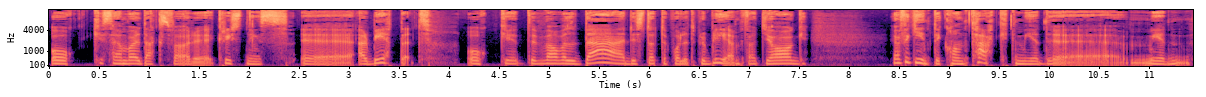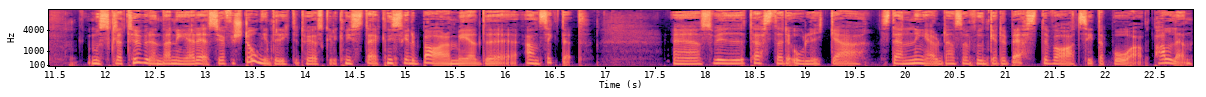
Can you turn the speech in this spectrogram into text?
Och sen var det dags för eh, kryssningsarbetet. och det var väl där det stötte på lite problem för att jag jag fick inte kontakt med, eh, med muskulaturen där nere så jag förstod inte riktigt hur jag skulle knysta. Jag knystade bara med eh, ansiktet. Så vi testade olika ställningar och den som funkade bäst det var att sitta på pallen.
